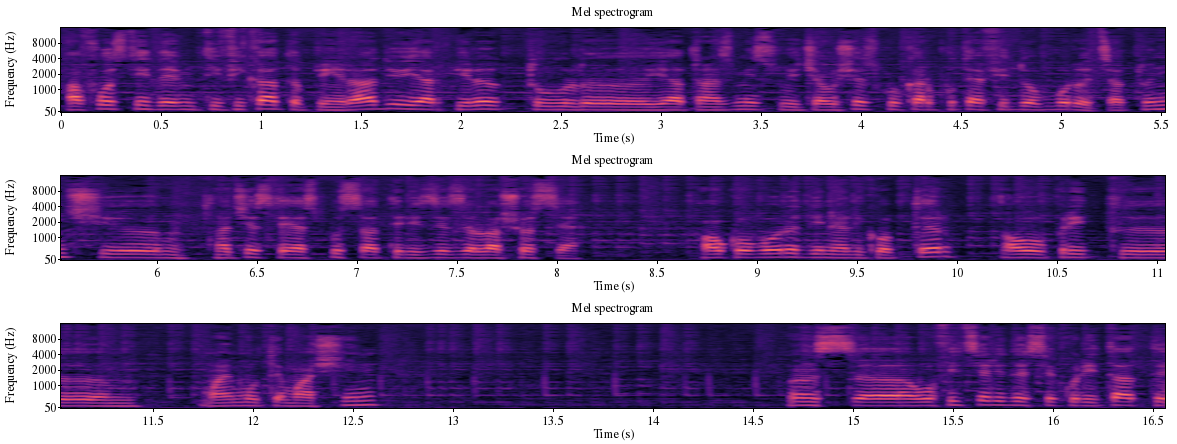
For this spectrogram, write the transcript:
a fost identificată prin radio, iar pilotul uh, i-a transmis lui Ceaușescu că ar putea fi doborâți. Atunci uh, acesta i-a spus să aterizeze la șosea. Au coborât din elicopter, au oprit uh, mai multe mașini, însă ofițerii de securitate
